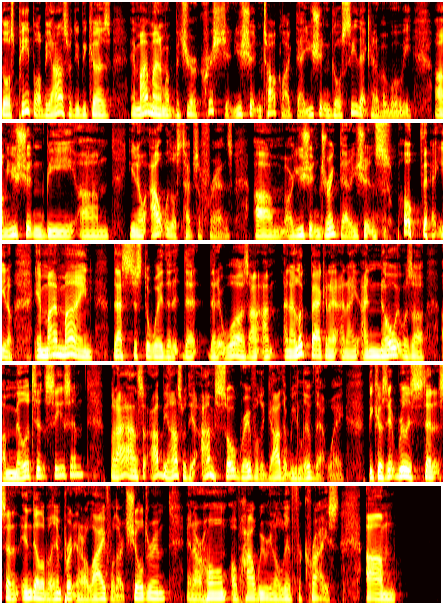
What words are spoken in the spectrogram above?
those people. I'll be honest with you, because in my mind, like, but you're a Christian. You shouldn't talk like that. You shouldn't go see that kind of a movie. Um, you shouldn't be, um, you know, out with those types of friends. Um, or you shouldn't drink that, or you shouldn't smoke that. You know, in my mind, that's just the way that it that that it was. I, I'm and I look back and I and I, I know it was a, a militant season, but I honestly, I'll be honest with you, I'm so grateful to God that we live that way because it really set set an indelible imprint in our life with our children and our home of how we were going to live for Christ. Um,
